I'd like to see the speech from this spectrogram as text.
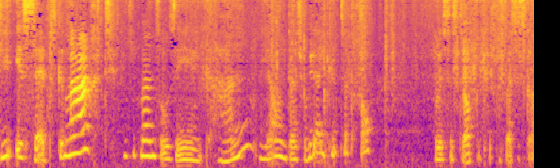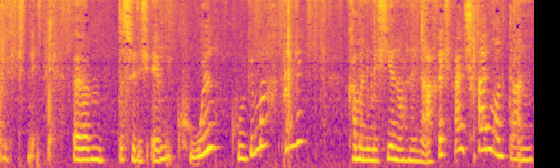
Die ist selbst gemacht, wie man so sehen kann. Ja, und da ist schon wieder ein Glitzer drauf. Oder ist es draufgeklebt? Ich weiß es gar nicht. Nee. Ähm, das finde ich irgendwie cool. Cool gemacht, finde ich. Kann man nämlich hier noch eine Nachricht reinschreiben und dann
